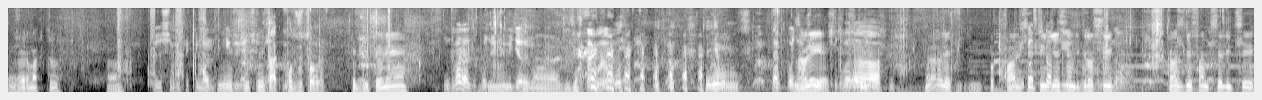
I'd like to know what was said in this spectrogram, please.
Wehrmachtu. O, To jeszcze by taki tu malutki jeszcze coś Tak, podrzucone. podrzucone. Dwa razy po życiu widziałem. No, widziałem. Tak robię. Ty nie mam nic. Tak No ale jest. Dwa razy. No ale pochwal się 50 groszy. No. Każdy fan se liczy,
